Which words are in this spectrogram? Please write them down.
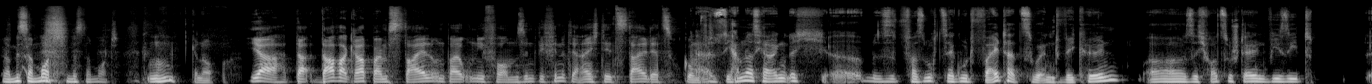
oder Mr. Mott, Mr. Mott. Mhm, genau. Ja, da, da war gerade beim Style und bei Uniformen sind. Wie findet ihr eigentlich den Style der Zukunft? Also, sie haben das ja eigentlich äh, versucht, sehr gut weiterzuentwickeln, äh, sich vorzustellen, wie sieht äh,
